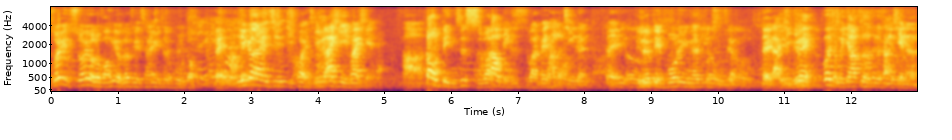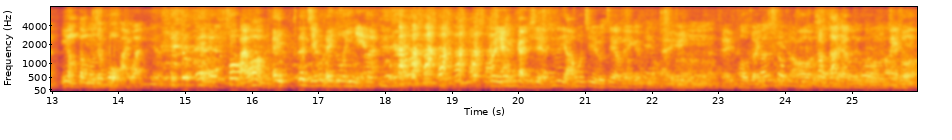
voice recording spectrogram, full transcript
所以所有的网友都可以参与这个互动，对，一个爱心一块钱，一个爱心一块钱，啊，到顶是十万，到顶是十万，非常的惊人，对，你的点播率应该不止这样，对，来，因为为什么一定要设这个上限呢？因为我们动不动就破百万，破百万我们可以，这节目可以做一年了，对，也很感谢，就是雅虎借由这样的一个平台，愿意哎抛砖引玉，然后让大家更多，没错，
